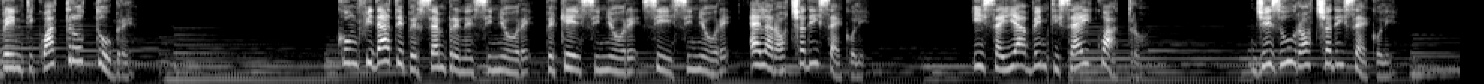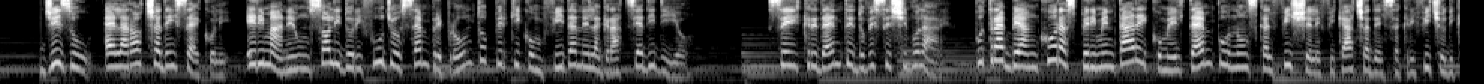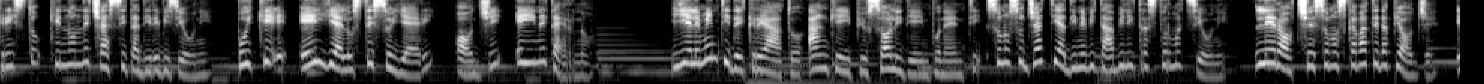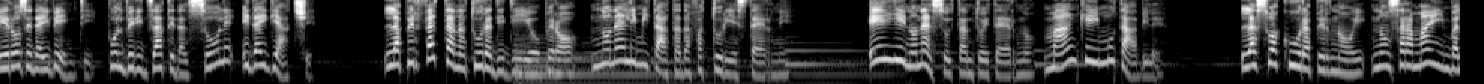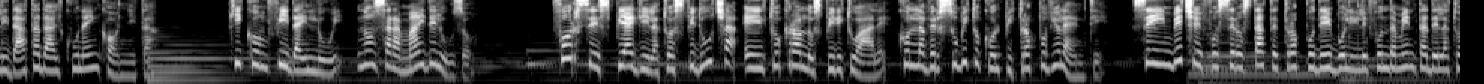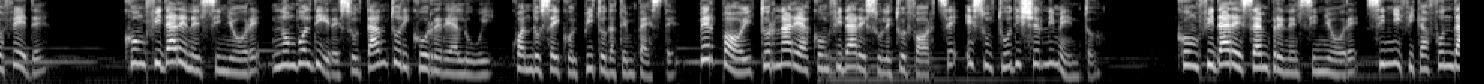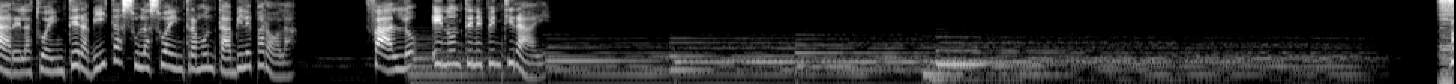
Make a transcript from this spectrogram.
«24 ottobre. Confidate per sempre nel Signore, perché il Signore, sì il Signore, è la roccia dei secoli». Isaia 26:4 Gesù roccia dei secoli. Gesù è la roccia dei secoli e rimane un solido rifugio sempre pronto per chi confida nella grazia di Dio. Se il credente dovesse scivolare, potrebbe ancora sperimentare come il tempo non scalfisce l'efficacia del sacrificio di Cristo che non necessita di revisioni, poiché Egli è lo stesso ieri, oggi e in eterno. Gli elementi del creato, anche i più solidi e imponenti, sono soggetti ad inevitabili trasformazioni. Le rocce sono scavate da piogge, erose dai venti, polverizzate dal sole e dai ghiacci. La perfetta natura di Dio, però, non è limitata da fattori esterni. Egli non è soltanto eterno, ma anche immutabile. La sua cura per noi non sarà mai invalidata da alcuna incognita. Chi confida in Lui non sarà mai deluso. Forse spieghi la tua sfiducia e il tuo crollo spirituale con l'aver subito colpi troppo violenti. Se invece fossero state troppo deboli le fondamenta della tua fede? Confidare nel Signore non vuol dire soltanto ricorrere a Lui quando sei colpito da tempeste, per poi tornare a confidare sulle tue forze e sul tuo discernimento. Confidare sempre nel Signore significa fondare la tua intera vita sulla sua intramontabile parola. Fallo e non te ne pentirai.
